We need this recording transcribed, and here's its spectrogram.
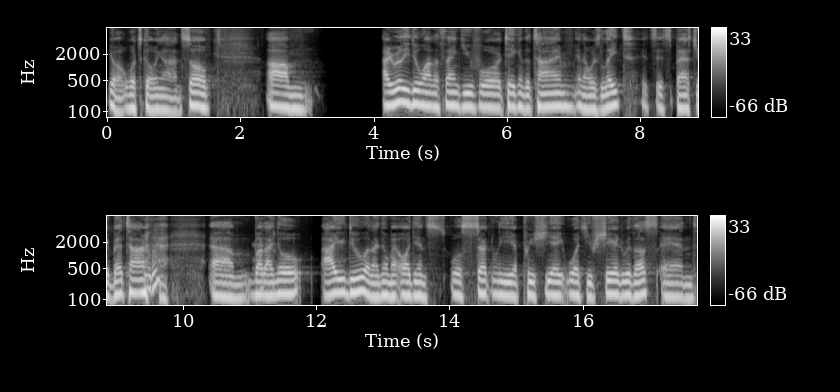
you know what's going on. So, um, I really do want to thank you for taking the time. And I was late; it's it's past your bedtime, mm-hmm. um, but I know I do, and I know my audience will certainly appreciate what you've shared with us and.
